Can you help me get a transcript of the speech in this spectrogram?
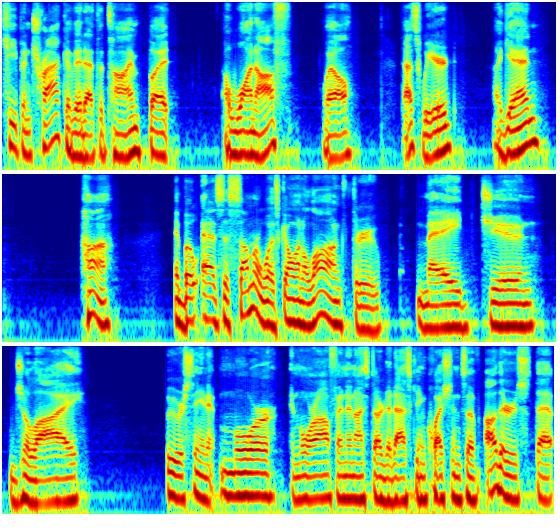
keeping track of it at the time. But a one off, well, that's weird. Again, huh? And, but as the summer was going along through May, June, July, we were seeing it more and more often. And I started asking questions of others that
